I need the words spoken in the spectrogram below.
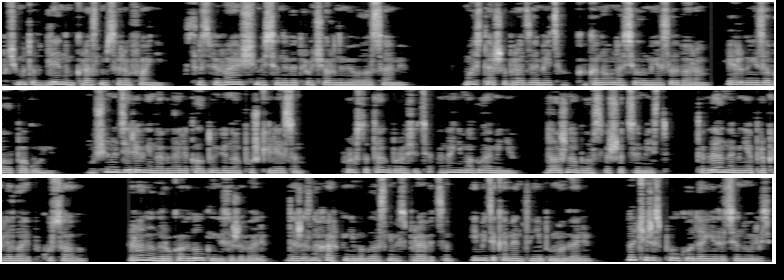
почему-то в длинном красном сарафане, с развивающимися на ветру черными волосами. Мой старший брат заметил, как она уносила меня со двора, и организовал погоню. Мужчины деревни нагнали колдунью на опушке леса. Просто так бросить она не могла меня. Должна была совершиться месть. Тогда она меня прокляла и покусала. Раны на руках долго не заживали. Даже знахарка не могла с ними справиться, и медикаменты не помогали. Но через полгода они затянулись,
